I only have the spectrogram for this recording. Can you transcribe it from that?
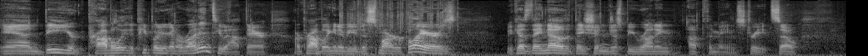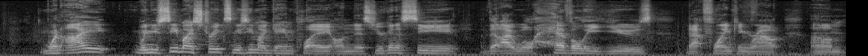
And B, you're probably the people you're going to run into out there are probably going to be the smarter players because they know that they shouldn't just be running up the main street. So when I when you see my streaks and you see my gameplay on this, you're going to see that I will heavily use that flanking route. Um,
